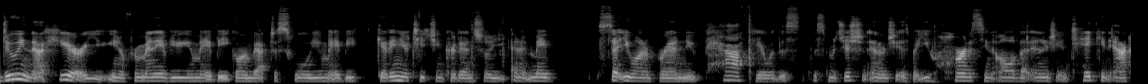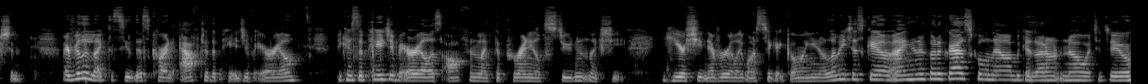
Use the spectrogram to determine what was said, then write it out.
doing that here. You, you know, for many of you, you may be going back to school, you may be getting your teaching credential, and it may set you on a brand new path here with this this magician energy is about you harnessing all of that energy and taking action. I really like to see this card after the page of Ariel because the page of Ariel is often like the perennial student, like she he or she never really wants to get going. You know, let me just go. I'm going to go to grad school now because I don't know what to do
